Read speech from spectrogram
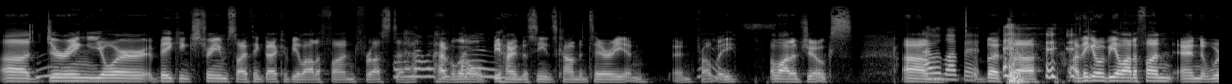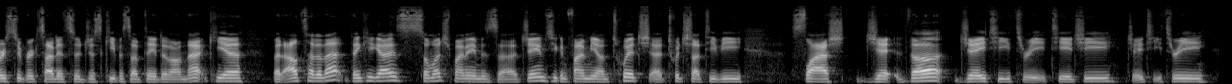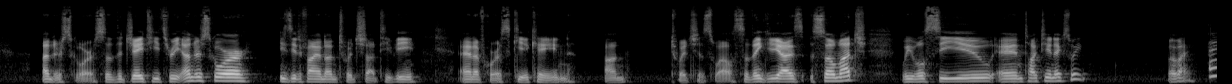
uh, during your baking stream. So I think that could be a lot of fun for us to Oh, ha- have a little fun. behind the scenes commentary and and probably Yes. a lot of jokes. Um, I would love it. but uh, I think it would be a lot of fun, and we're super excited. So just keep us updated on that, Kia. But outside of that, thank you guys so much. My name is uh, James. You can find me on Twitch at twitch.tv slash J- the JT3, T H E JT3 underscore. So the JT3 underscore, easy to find on twitch.tv. And of course, Killa Kane on Twitch as well. So thank you guys so much. We will see you and talk to you next week. Bye bye.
